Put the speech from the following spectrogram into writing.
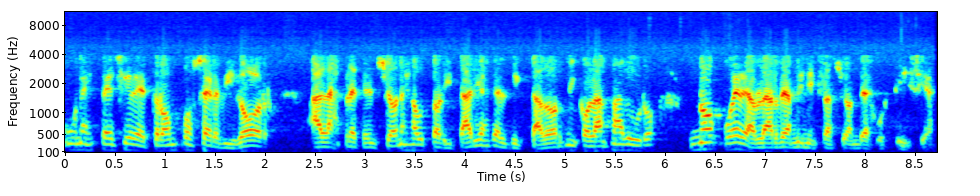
una especie de trompo servidor a las pretensiones autoritarias del dictador Nicolás Maduro, no puede hablar de administración de justicia.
